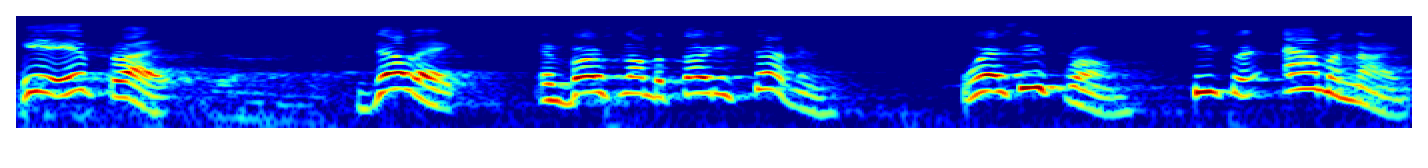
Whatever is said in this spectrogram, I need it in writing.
yeah, Ithrites. Zelek, in verse number 37, where is he from? He's an Ammonite.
